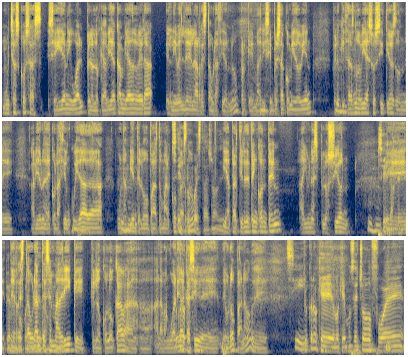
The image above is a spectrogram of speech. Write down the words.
muchas cosas seguían igual, pero lo que había cambiado era el nivel de la restauración, ¿no? Porque en Madrid siempre se ha comido bien, pero quizás no había esos sitios donde había una decoración cuidada, un ambiente luego para tomar Sí, copas, ¿no? propuestas, ¿no? De- Y a partir de Tenconten hay una explosión eh, de restaurantes en Madrid que, que lo coloca a, a- a la vanguardia casi sí. de, de Europa, ¿no? De, Sí. Yo creo que lo que hemos hecho fue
